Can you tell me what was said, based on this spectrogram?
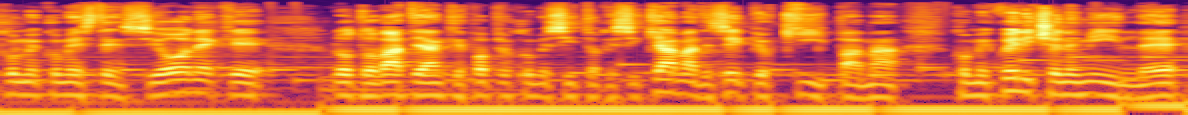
come, come, estensione, che lo trovate anche proprio come sito, che si chiama ad esempio Kipa, ma come quelli ce ne mille,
